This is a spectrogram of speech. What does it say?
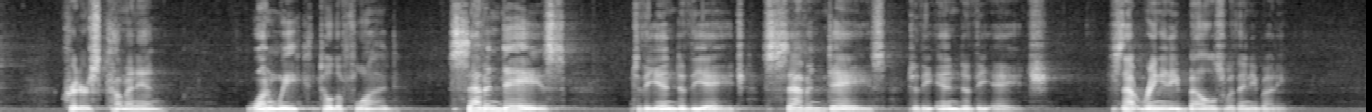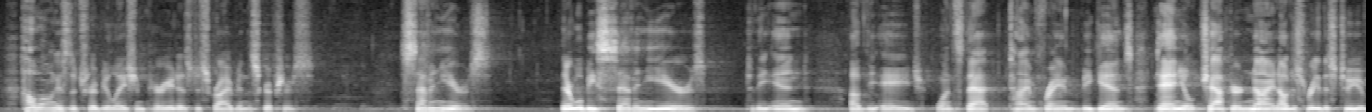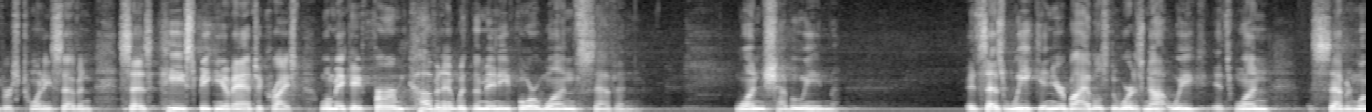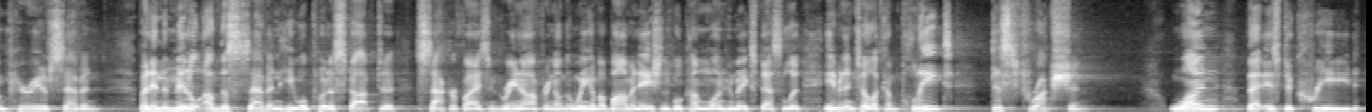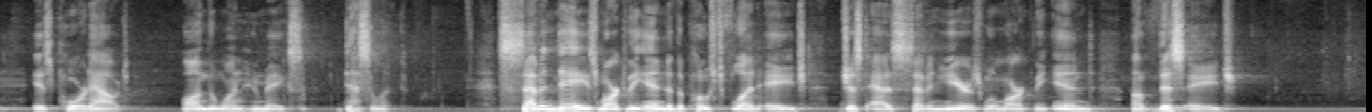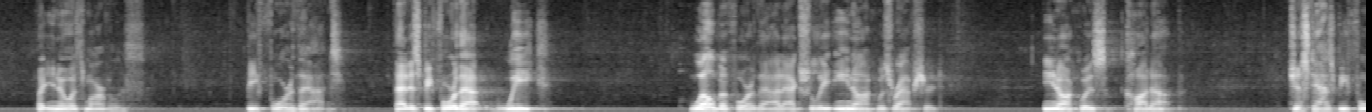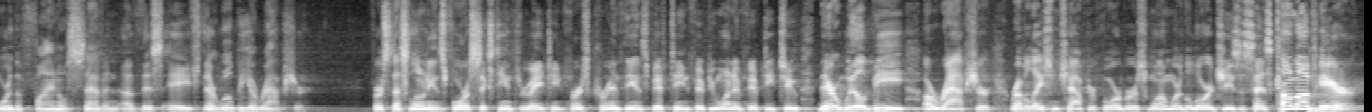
critters coming in one week till the flood, seven days to the end of the age. Seven days to the end of the age. Does that ring any bells with anybody? How long is the tribulation period as described in the scriptures? Seven years. There will be seven years to the end of the age once that time frame begins. Daniel chapter 9, I'll just read this to you. Verse 27 says, He, speaking of Antichrist, will make a firm covenant with the many for one seven, one Shabuim. It says week in your Bibles. The word is not week, it's one seven, one period of seven. But in the middle of the seven, he will put a stop to sacrifice and grain offering. On the wing of abominations will come one who makes desolate, even until a complete destruction one that is decreed is poured out on the one who makes desolate. Seven days mark the end of the post flood age, just as seven years will mark the end of this age. But you know what's marvelous? Before that, that is before that week, well before that, actually, Enoch was raptured. Enoch was caught up just as before the final seven of this age, there will be a rapture. 1 Thessalonians 4, 16 through 18. 1 Corinthians 15, 51 and 52. There will be a rapture. Revelation chapter 4, verse 1, where the Lord Jesus says, Come up here.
